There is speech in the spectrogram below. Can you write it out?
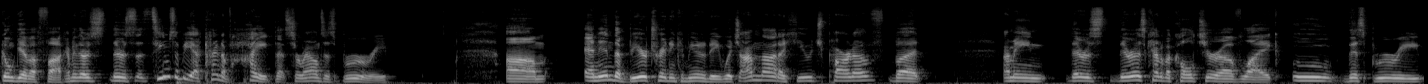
don't give a fuck. I mean, there's there's it seems to be a kind of hype that surrounds this brewery, um, and in the beer trading community, which I'm not a huge part of, but I mean, there's there is kind of a culture of like, ooh, this brewery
